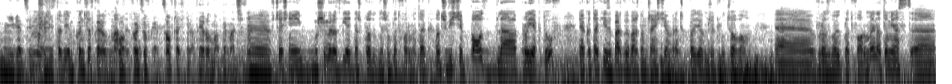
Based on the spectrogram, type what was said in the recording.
mniej więcej, No, czyli przedstawiłem końcówkę roadmapy. ko- tak? końcówkę. Co wcześniej na tej roadmapie macie? E, Wcześniej musimy rozwijać nasz produkt, naszą platformę, tak? Oczywiście post dla projektów jako taki jest bardzo ważną częścią, wręcz powiedziałbym, że kluczową e, w rozwoju platformy. Natomiast e,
